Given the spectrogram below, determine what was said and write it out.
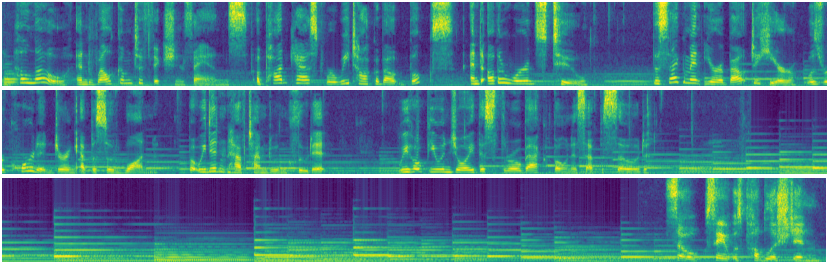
Hello, and welcome to Fiction Fans, a podcast where we talk about books and other words too. The segment you're about to hear was recorded during episode 1, but we didn't have time to include it. We hope you enjoy this throwback bonus episode. So, say it was published in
